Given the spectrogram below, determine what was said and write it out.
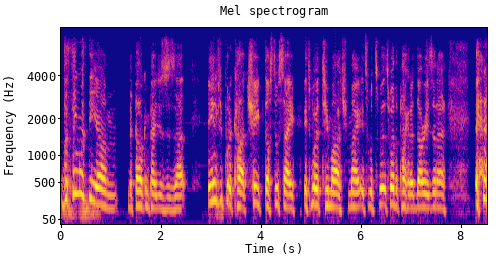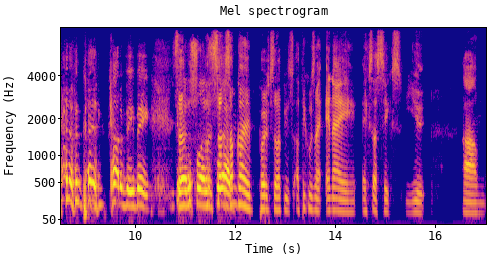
the thing with the um the Falcon pages is that even if you put a car cheap, they'll still say it's worth too much, mate. It's it's, it's worth a packet of durries and a and a cut of VB. So, know, to slow- to so- some guy posted up his, I think it was an NA XR6 Ute, um,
